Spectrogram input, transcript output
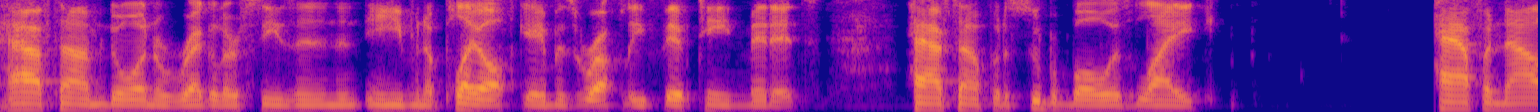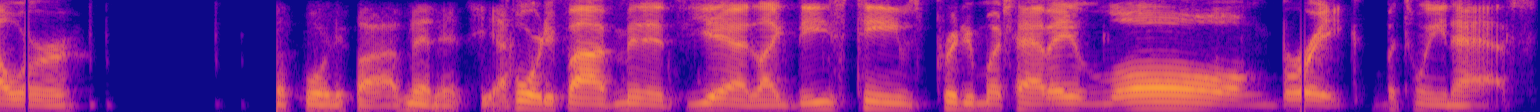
halftime during a regular season and even a playoff game is roughly 15 minutes. Halftime for the Super Bowl is like half an hour 45 minutes. Yeah. 45 minutes. Yeah, like these teams pretty much have a long break between halves.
